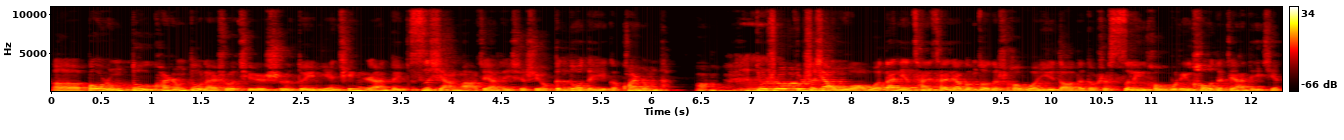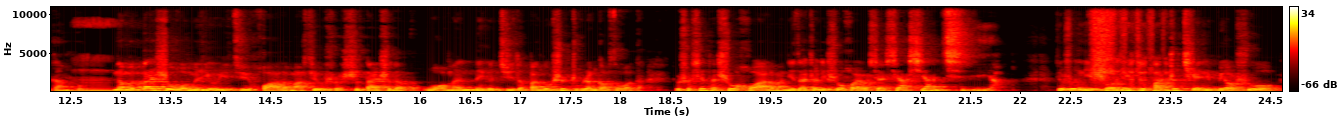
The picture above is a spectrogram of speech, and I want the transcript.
呃包容度、宽容度来说，其实是对年轻人、对思想啊这样的一些是有更多的一个宽容的。啊，就是说，不是像我，我当年参参加工作的时候，我遇到的都是四零后、五零后的这样的一些干部。那么当时我们有一句话了嘛，就是是当时的我们那个局的办公室主任告诉我的，就说现在说话了嘛，你在这里说话要像下象棋一样，就说你说这句话之前你不要说，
